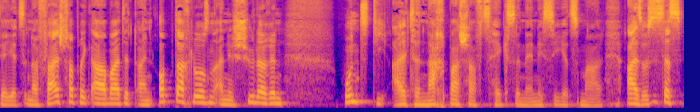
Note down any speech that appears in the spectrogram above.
der jetzt in der Fleischfabrik arbeitet, einen Obdachlosen, eine Schülerin und die alte Nachbarschaftshexe, nenne ich sie jetzt mal. Also es ist das,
